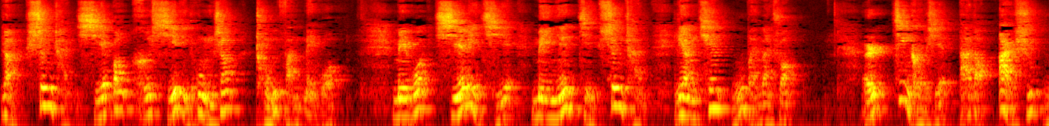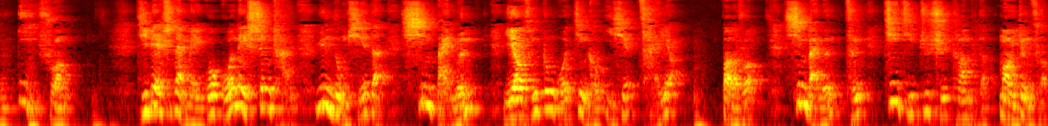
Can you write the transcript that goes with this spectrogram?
让生产鞋帮和鞋底的供应商重返美国。美国鞋类企业每年仅生产两千五百万双，而进口的鞋达到二十五亿双。即便是在美国国内生产运动鞋的新百伦，也要从中国进口一些材料。报道说，新百伦曾积极支持特朗普的贸易政策，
